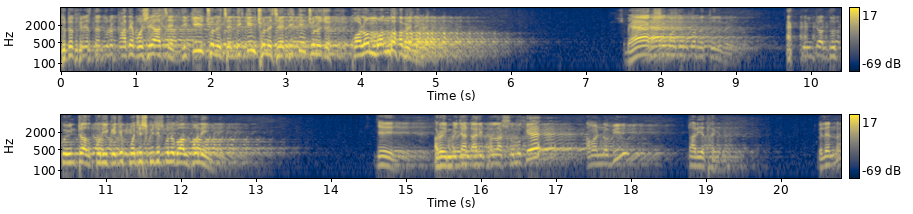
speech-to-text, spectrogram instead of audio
দুটো ফেরেস্তা দুটো কাঁধে বসে আছে, লিকেই চলেছে লিকেই চলেছে লিকেই চলেছে, কলম বন্ধ হবে না। ব্যাগ ওজন করবে, তুলবে। এক কুইন্টাল, দু কুইন্টাল, কুড়ি কেজি, পঁচিশ কেজির কোনো গল্প নেই। যে আর ওই মিজান দাড়ি পাল্লার সম্মুখে আমার নবী দাঁড়িয়ে থাকবে। বুঝলেন না?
